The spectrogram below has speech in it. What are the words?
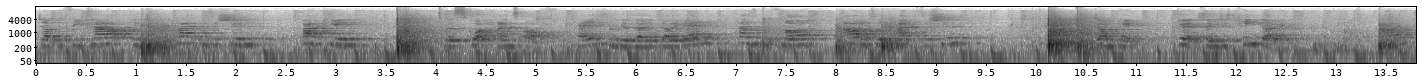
jump the feet out into the plank position, back in to a squat, hands off. Okay, so we're going to go again, hands on the floor, into a plank position, jump in. Good, so you just keep going. Out,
